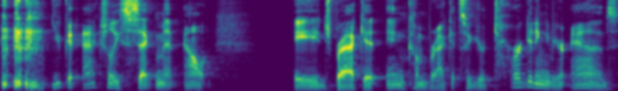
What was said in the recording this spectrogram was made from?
you could actually segment out age bracket, income bracket. So your targeting of your ads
